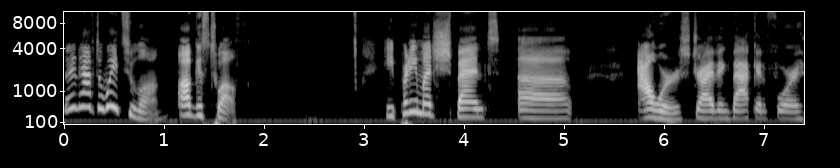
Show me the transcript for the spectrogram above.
They didn't have to wait too long. August 12th. He pretty much spent uh hours driving back and forth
